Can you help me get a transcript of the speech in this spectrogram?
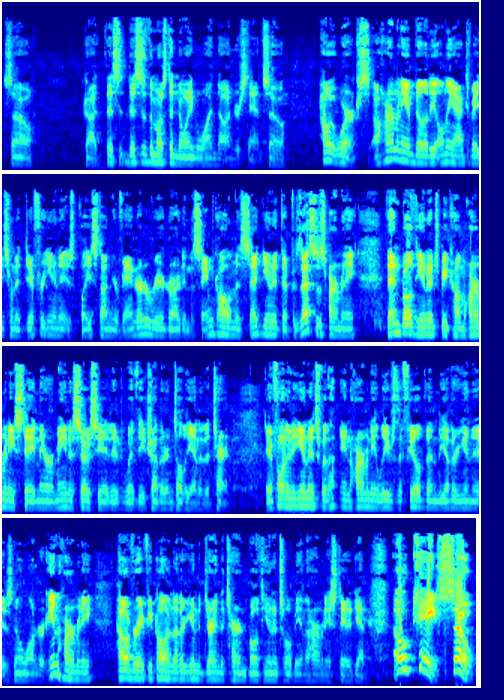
So, God, this this is the most annoying one to understand. So, how it works: a harmony ability only activates when a different unit is placed on your vanguard or rearguard in the same column as said unit that possesses harmony. Then both units become harmony state, and they remain associated with each other until the end of the turn. If one of the units in harmony leaves the field, then the other unit is no longer in harmony. However, if you call another unit during the turn, both units will be in the harmony state again. Okay, so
